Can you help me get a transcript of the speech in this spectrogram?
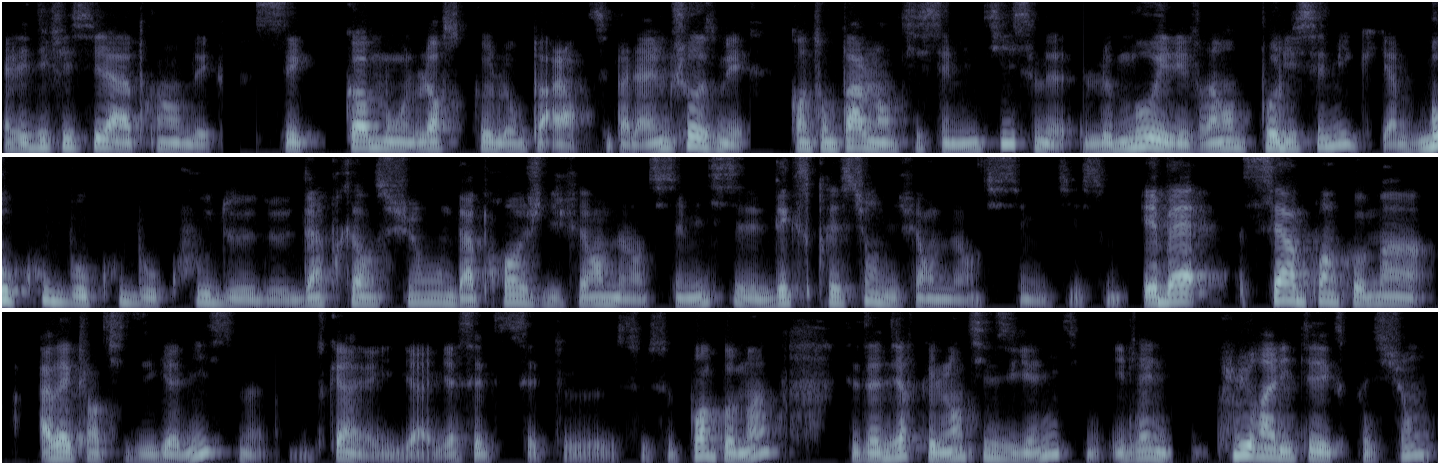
elle est difficile à appréhender. C'est comme lorsque l'on parle, alors c'est pas la même chose, mais quand on parle d'antisémitisme, le mot il est vraiment polysémique. Il y a beaucoup, beaucoup, beaucoup de d'appréhension, d'approches différentes de l'antisémitisme et d'expressions différentes de l'antisémitisme. Et eh ben, c'est un point commun avec l'antiziganisme. En tout cas, il y a, il y a cette, cette, ce, ce, point commun, c'est-à-dire que l'antiziganisme, il a une pluralité d'expressions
